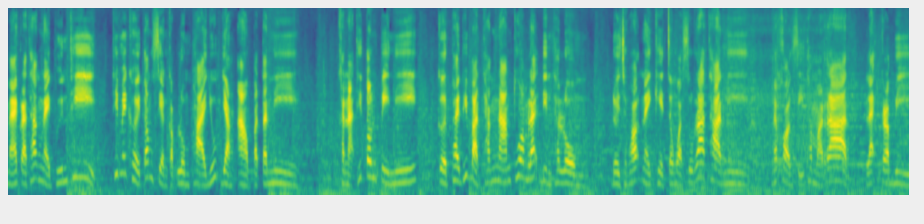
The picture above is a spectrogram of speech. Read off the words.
แม้กระทั่งในพื้นที่ที่ไม่เคยต้องเสี่ยงกับลมพายุอย่างอ่าวปัตตานี ขณะที่ต้นปีนี้เกิดภัยพิบัติทั้งน้ำท่วมและดินถลม่ม โดยเฉพาะในเขตจังหวัดสุราษฎร์ธานี นครศรีธรรมราช และกระบี่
